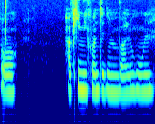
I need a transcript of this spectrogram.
So. Hakimi konnte den Ball holen.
